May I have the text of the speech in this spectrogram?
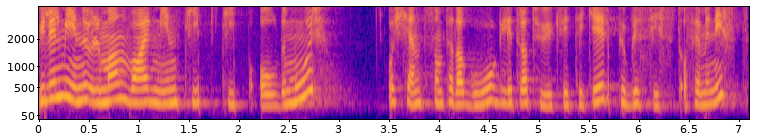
Wilhelmine Ullmann var min tipp-tipp-oldemor, og kjent som pedagog, litteraturkritiker, publisist og feminist.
